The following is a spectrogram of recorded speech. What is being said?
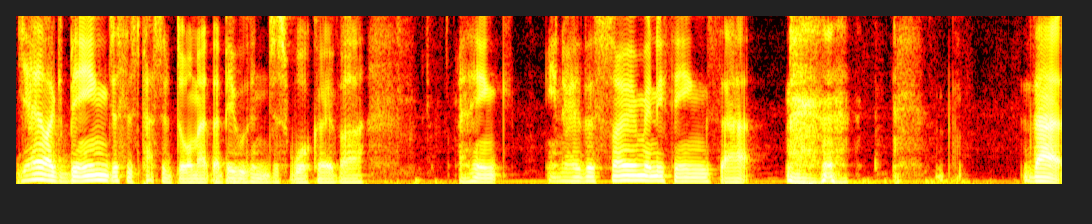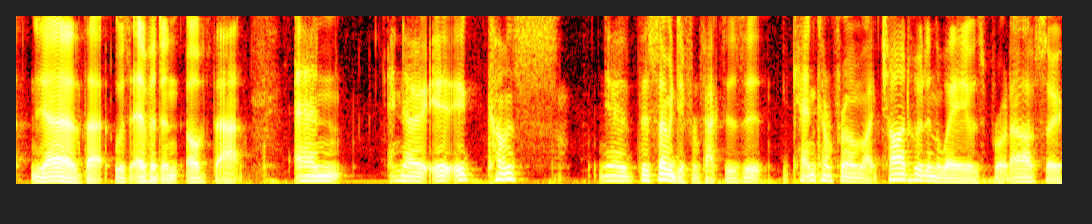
yeah, like being just this passive doormat that people can just walk over. I think you know, there's so many things that that yeah, that was evident of that. And you know, it, it comes yeah, there's so many different factors. It can come from like childhood and the way it was brought up. So,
